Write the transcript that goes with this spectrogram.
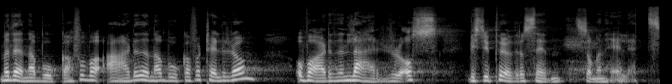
med denne boka. For hva er det denne boka forteller om, og hva er det den lærer oss, hvis vi prøver å se den som en helhet?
